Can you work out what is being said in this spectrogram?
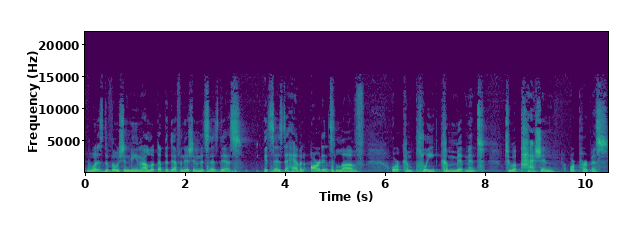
what does devotion mean? And I looked up the definition and it says this it says to have an ardent love or complete commitment to a passion or purpose.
